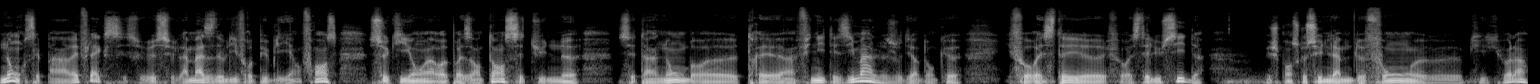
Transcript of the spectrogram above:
non, c'est pas un réflexe. C'est la masse de livres publiés en France. Ceux qui ont un représentant, c'est une, c'est un nombre euh, très infinitésimal. Je veux dire, donc euh, il faut rester, il faut rester lucide. Mais je pense que c'est une lame de fond qui, voilà.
